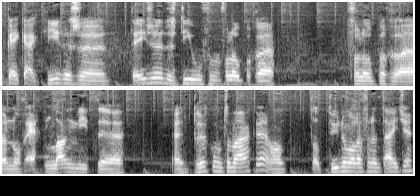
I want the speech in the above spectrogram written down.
Oké, kijk. Hier is eh, deze. Dus die hoeven we voorlopig, eh, voorlopig eh, nog echt lang niet... eh, eh, druk om te maken, want dat duurt nog wel even een tijdje.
